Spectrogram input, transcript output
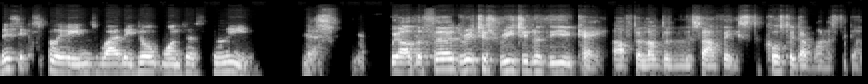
This explains why they don't want us to leave. Yes. We are the third richest region of the UK after London and the Southeast. Of course, they don't want us to go.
